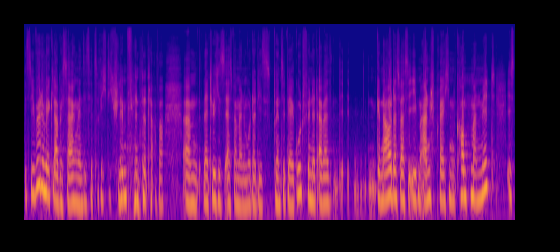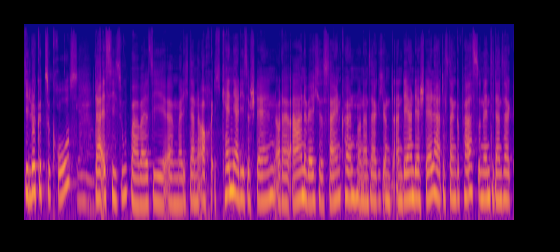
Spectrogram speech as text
sie würde mir, glaube ich, sagen, wenn sie es jetzt richtig schlimm findet, aber ähm, natürlich ist es erstmal meine Mutter, die es prinzipiell gut findet, aber genau das, was Sie eben ansprechen, kommt man mit, ist die Lücke zu groß, genau. da ist sie super, weil sie, ähm, weil ich dann auch, ich kenne ja diese Stellen oder ahne, welche es sein könnten. Und dann sage ich, und an der und der Stelle hat es dann gepasst. Und wenn sie dann sagt,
